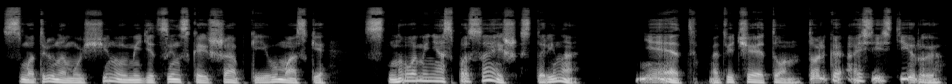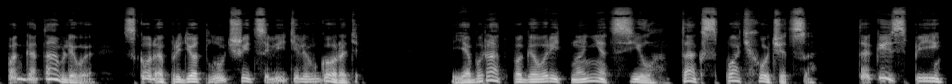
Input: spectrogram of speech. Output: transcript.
Смотрю на мужчину в медицинской шапке и в маске. «Снова меня спасаешь, старина?» «Нет», — отвечает он, — «только ассистирую, подготавливаю. Скоро придет лучший целитель в городе». «Я бы рад поговорить, но нет сил. Так спать хочется». «Так и спи».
